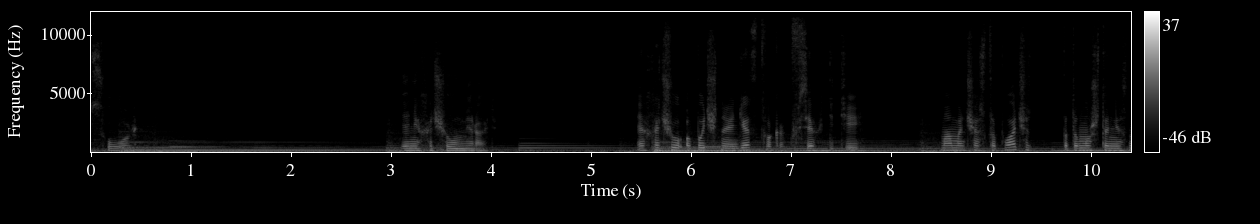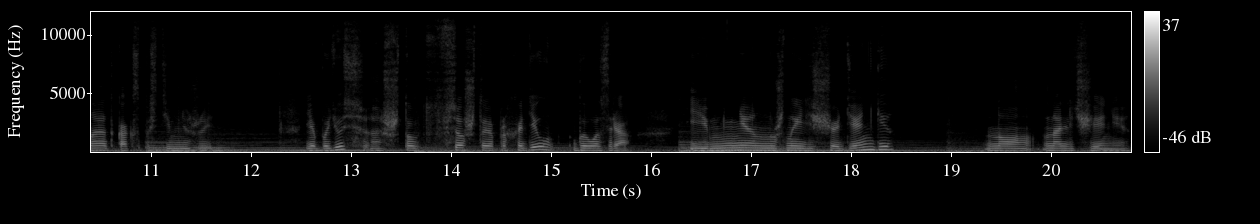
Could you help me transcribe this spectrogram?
Сложно. Я не хочу умирать. Я хочу обычное детство, как всех детей. Мама часто плачет, потому что не знает, как спасти мне жизнь. Я боюсь, что все, что я проходил, было зря. И мне нужны еще деньги, но на лечение.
